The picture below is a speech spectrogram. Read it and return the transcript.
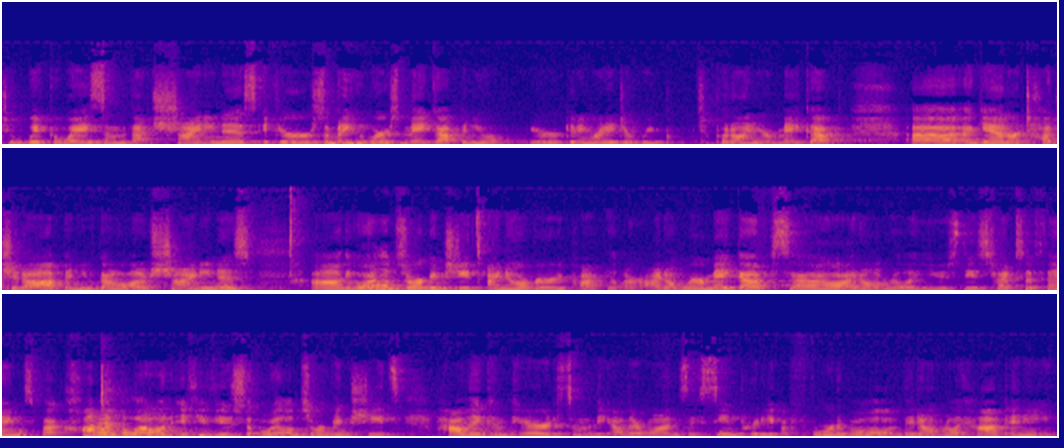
to wick away some of that shininess. If you're somebody who wears makeup and you're, you're getting ready to, re, to put on your makeup uh, again or touch it up and you've got a lot of shininess, uh, the oil absorbing sheets I know are very popular. I don't wear makeup, so I don't really use these types of things, but comment below on if you've used the oil absorbing sheets, how they compare to some of the other ones. They seem pretty affordable. They don't really have any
